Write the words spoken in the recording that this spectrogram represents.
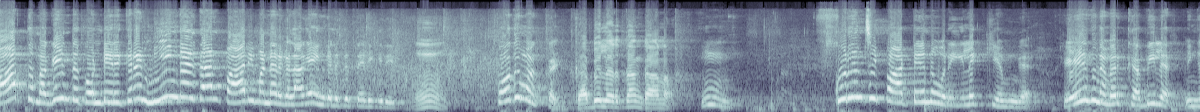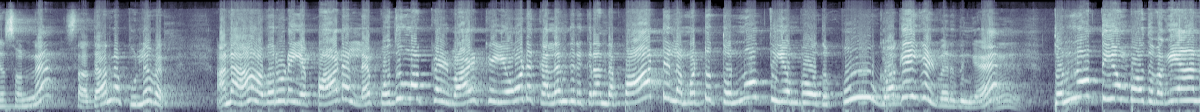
பார்த்து மகிழ்ந்து கொண்டிருக்கிற நீங்கள் தான் பாரி மன்னர்களாக எங்களுக்கு தெரிகிறீர்கள். பொதுமக்கள். கபிலர் தான் காணோம். ம். குறிஞ்சி பாட்டுன்னு ஒரு இலக்கியம்ங்க. எழுதினவர் கபிலர். நீங்க சொன்ன சாதாரண புலவர். ஆனா அவருடைய பாடல்ல பொதுமக்கள் வாழ்க்கையோட கலந்திருக்கிற அந்த பாட்டுல மட்டும் தொண்ணூத்தி ஒன்பது பூ வகைகள் வருதுங்க. தொண்ணூத்தி ஒன்பது வகையான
